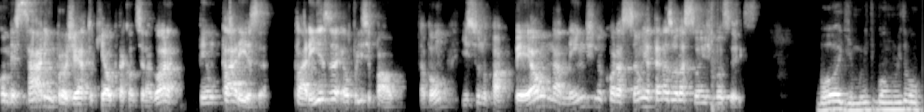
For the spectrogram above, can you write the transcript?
começarem um projeto, que é o que está acontecendo agora, tenham clareza. Clareza é o principal, tá bom? Isso no papel, na mente, no coração e até nas orações de vocês. Boa, Gui, muito bom, muito bom.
